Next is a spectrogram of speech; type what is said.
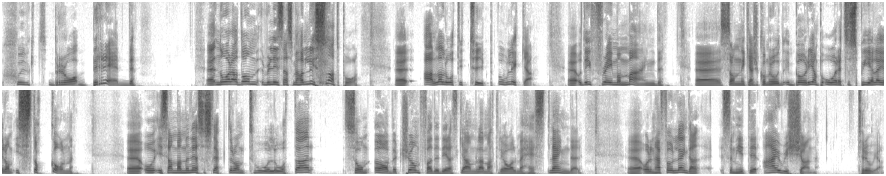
sjukt bra bredd. Eh, några av de releaserna som jag har lyssnat på, eh, alla låter ju typ olika. Eh, och det är Frame of Mind, eh, som ni kanske kommer ihåg, i början på året så spelade ju de i Stockholm. Eh, och i samband med det så släppte de två låtar som övertrumfade deras gamla material med hästlängder. Eh, och den här fullängden, som heter Irishan, tror jag,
